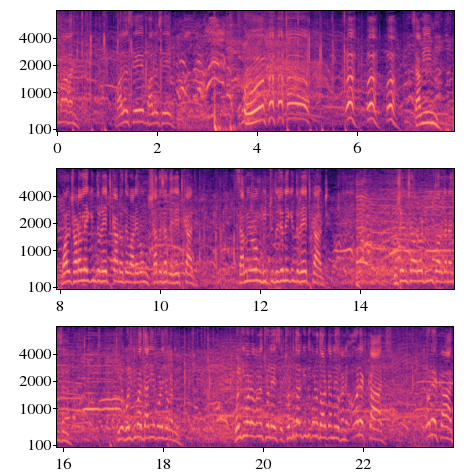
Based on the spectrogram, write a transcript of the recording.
আমান। ভালো সেভ ভালো সেভ ও শামিম বল ছড়ালেই কিন্তু রেড কার্ড হতে পারে এবং সাথে সাথে রেড কার্ড শামিম এবং বিট্টু দুজনেই কিন্তু red card. Hussain Shah road youth organisation এই যে গোলকিপার দাঁড়িয়ে পড়েছে ওখানে। গোলকিপার ওখানে চলে এসেছে। ছোটদার কিন্তু কোনো দরকার নেই ওখানে। অনেক কাজ। অনেক কাজ।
